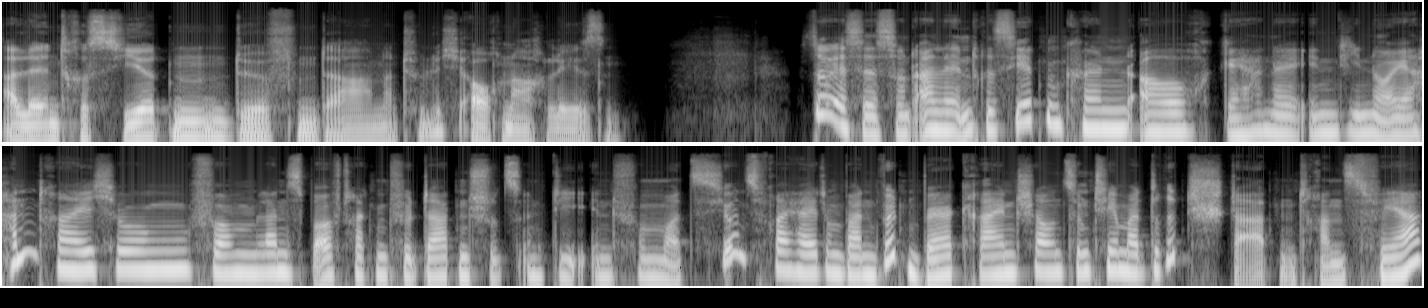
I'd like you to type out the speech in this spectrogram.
alle Interessierten dürfen da natürlich auch nachlesen. So ist es. Und alle Interessierten können auch gerne in die neue Handreichung vom Landesbeauftragten für Datenschutz und die Informationsfreiheit in Baden-Württemberg reinschauen zum Thema Drittstaatentransfer.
